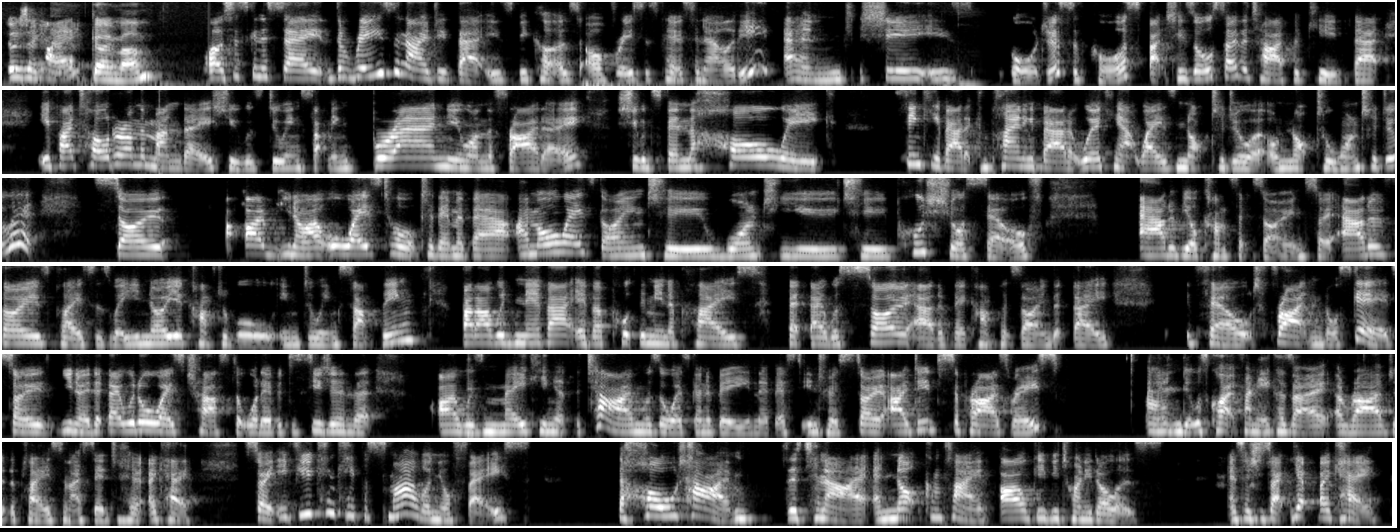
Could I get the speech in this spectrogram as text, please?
it was okay. Go, mum. I was just going to say the reason I did that is because of Reese's personality, and she is gorgeous, of course, but she's also the type of kid that if I told her on the Monday she was doing something brand new on the Friday, she would spend the whole week thinking about it, complaining about it, working out ways not to do it or not to want to do it. So I, you know, I always talk to them about I'm always going to want you to push yourself out of your comfort zone. So, out of those places where you know you're comfortable in doing something, but I would never ever put them in a place that they were so out of their comfort zone that they felt frightened or scared. So, you know, that they would always trust that whatever decision that I was making at the time was always going to be in their best interest. So I did surprise Reese. And it was quite funny because I arrived at the place and I said to her, okay, so if you can keep a smile on your face the whole time the tonight and not complain, I'll give you $20. And so she's like, yep, okay.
